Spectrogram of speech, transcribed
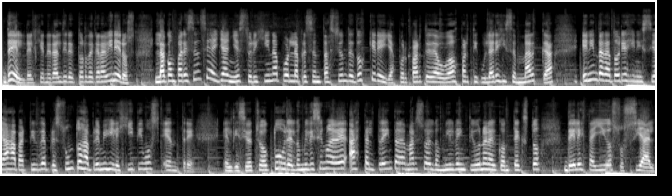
del, general director de Carabineros. La comparecencia de Yáñez se origina por la presentación de dos querellas por parte de abogados particulares y se enmarca en indagatorias iniciadas a partir de presuntos apremios ilegítimos entre el 18 de octubre del 2019 hasta el 30 de marzo del 2021 en el contexto del estallido social.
